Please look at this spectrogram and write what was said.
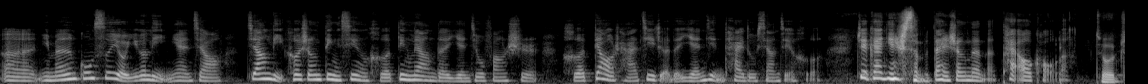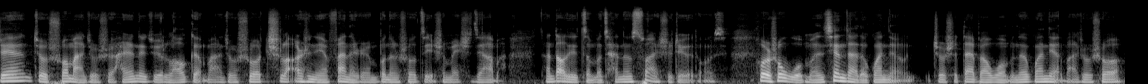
呃，你们公司有一个理念叫将理科生定性和定量的研究方式和调查记者的严谨态度相结合，这概念是怎么诞生的呢？太拗口了。就之前就说嘛，就是还是那句老梗嘛，就是说吃了二十年饭的人不能说自己是美食家嘛。但到底怎么才能算是这个东西？或者说我们现在的观点就是代表我们的观点吧，就是说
